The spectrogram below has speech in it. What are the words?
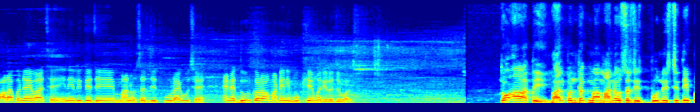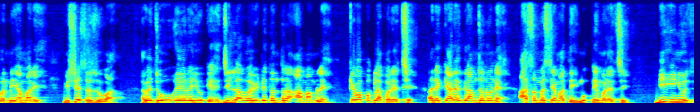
પાળા બનાવ્યા છે એને લીધે જે માનવ સર્જિત પૂર આવ્યું છે એને દૂર કરવા માટેની મુખ્ય અમારી રજૂઆત છે. તો આ હતી ભાલ પંથકમાં માનવ સર્જિત પૂરની સ્થિતિ પરની અમારી વિશેષ રજૂઆત. હવે જોવું એ રહ્યું કે જિલ્લા વહીવટી તંત્ર આ મામલે કેવા પગલાં ભરે છે અને ક્યારે ગ્રામજનોને આ સમસ્યામાંથી મુક્તિ મળે છે. બીઈ ન્યૂઝ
